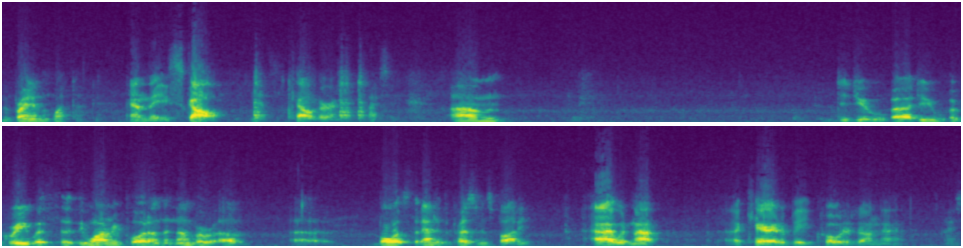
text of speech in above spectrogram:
The brain and the what, doctor? and the skull, Yes. calvarium. I see. Um, did you uh, do you agree with the, the Warren report on the number of uh, bullets that entered the president's body? I would not uh, care to be quoted on that. I see.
